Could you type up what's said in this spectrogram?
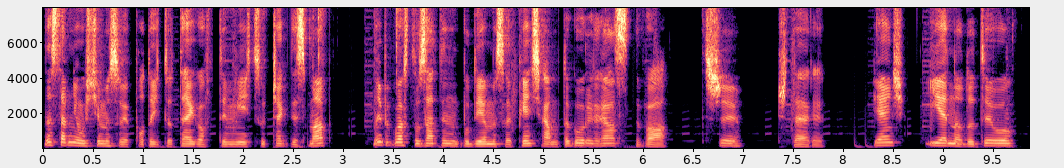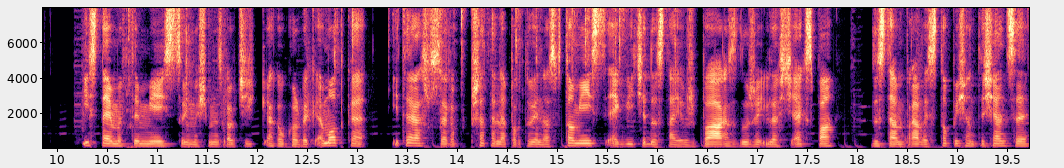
Następnie musimy sobie podejść do tego w tym miejscu check this map. No i po prostu za tym budujemy sobie 5 ram do góry, raz, dwa, trzy, 4, 5 i jedno do tyłu. I stajemy w tym miejscu i musimy zrobić jakąkolwiek emotkę. I teraz prze- przeteleportuje nas w to miejsce, jak widzicie dostaję już bardzo dużej ilości expa, dostałem prawie 150 tysięcy,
